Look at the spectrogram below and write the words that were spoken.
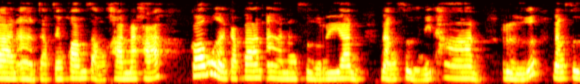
การอ่านจับใจความสำคัญนะคะ ก็เหมือนกับการอ่านหนังสือเรียน หนังสือนิทาน หรือหนังสือ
